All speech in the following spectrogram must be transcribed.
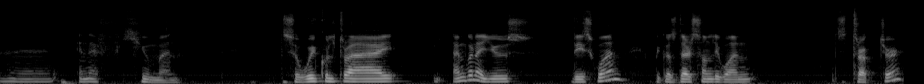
Uh, NF human. So we could try, I'm gonna use this one because there's only one structure.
